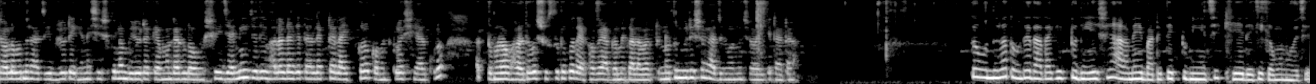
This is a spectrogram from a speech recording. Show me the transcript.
চলো বন্ধুরা আজকে ভিডিওটা এখানে শেষ করলাম। ভিডিওটা কেমন লাগল অবশ্যই জানি যদি ভালো লাগে তাহলে একটা লাইক করো কমেন্ট করো শেয়ার করো। আর তোমরাও ভালো থেকো, সুস্থ থেকো। দেখা হবে আগামীকাল আবার একটা নতুন ভিডিওর সঙ্গে। আজকের বন্ধু সবাইকে টাটা। তো বন্ধুরা, তোমাদের দাদাকে একটু দিয়ে এসে আর আমি এই বাটিতে একটু নিয়েছি, খেয়ে দেখি কেমন হয়েছে।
